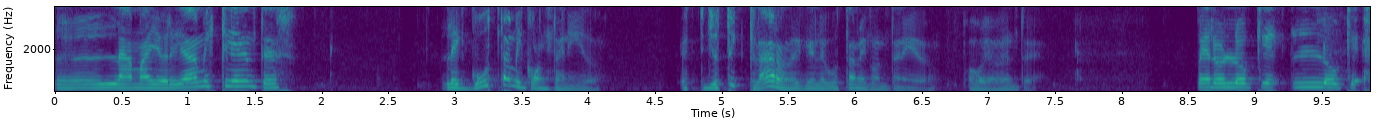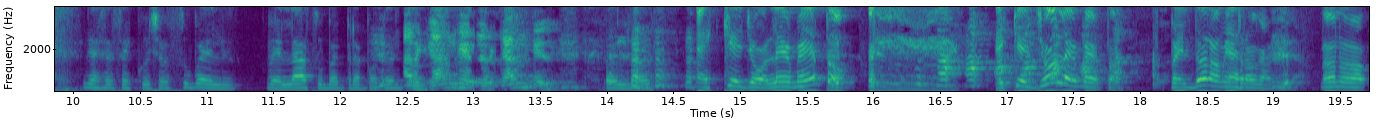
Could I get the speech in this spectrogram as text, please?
La mayoría de mis clientes les gusta mi contenido. Yo estoy claro de que les gusta mi contenido, obviamente. Pero lo que, lo que, ya se, escuchó súper, ¿verdad? Súper prepotente. Arcángel, arcángel. Perdón. Es que yo le meto. Es que yo le meto. Perdona mi arrogancia. No, no, no.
